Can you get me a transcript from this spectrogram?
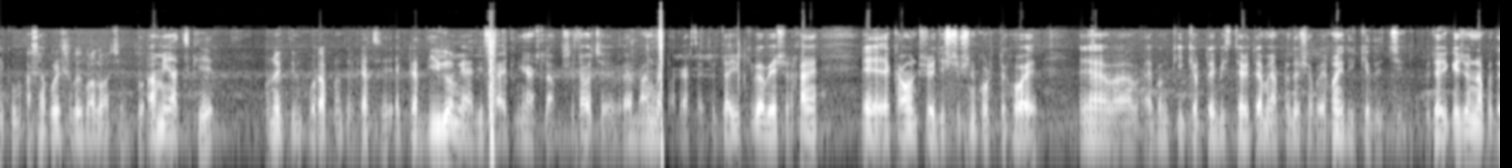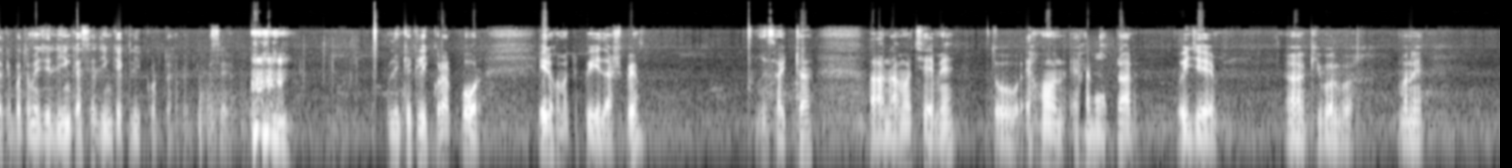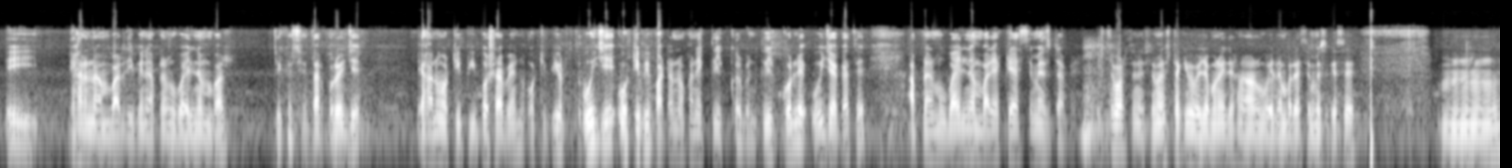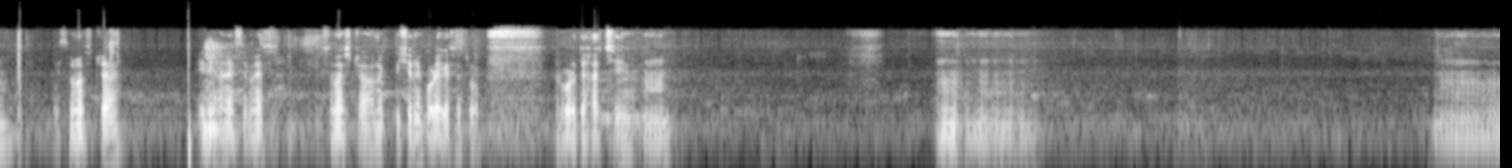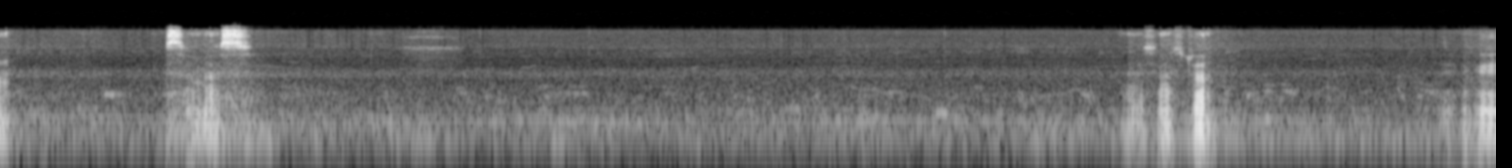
আলাইকুম আশা করি সবাই ভালো আছেন। তো আমি আজকে অনেকদিন পর আপনাদের কাছে একটা দীর্ঘমেয়াদী সাইট নিয়ে আসলাম। সেটা হচ্ছে বাংলা টাকার সাইট যাই হোক কীভাবে সেখানে অ্যাকাউন্ট রেজিস্ট্রেশন করতে হয় এবং কী করতে বিস্তারিত আমি আপনাদের সব এখনই দেখিয়ে দিচ্ছি। তো যাই হোক এই জন্য আপনাদেরকে প্রথমে যে লিঙ্ক আছে লিঙ্কে ক্লিক করতে হবে ঠিক আছে? লিঙ্কে ক্লিক করার পর এরকম একটা পেজ আসবে। সাইটটার আহ, নাম হচ্ছে এম তো এখন এখানে আপনার ওই যে কি বলব? মানে এই এখানে নাম্বার দিবেন আপনার মোবাইল নাম্বার ঠিক আছে? তারপরে যে এখানে ওটিপি বসাবেন ওটিপি ওই যে ওটিপি পাঠানো ওখানে ক্লিক করবেন। ক্লিক করলে ওই জায়গাতে আপনার মোবাইল নাম্বারে একটা এস এম এস যাবে। বুঝতে পারছেন? এস এম এসটা কীভাবে যেমন এই দেখেন আমার mobile number S M S গেছে। এস এম এসটা এই দেখেন S M S S M এসটা অনেক পিছনে পড়ে গেছে তো তারপরে দেখাচ্ছি। হুম, হুম। হুম SMS এসএমএসটা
